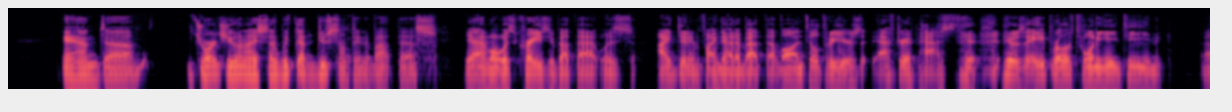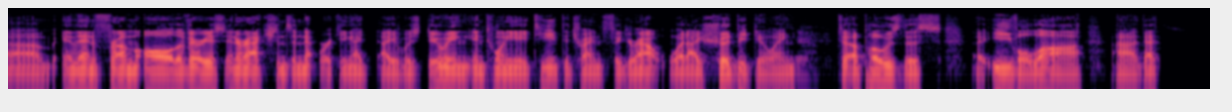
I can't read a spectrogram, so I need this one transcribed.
And uh, George, you and I said, we've got to do something about this. Yeah. And what was crazy about that was I didn't find out about that law until three years after it passed. it was April of 2018. Um, and then from all the various interactions and networking I, I was doing in 2018 to try and figure out what I should be doing yeah. to oppose this uh, evil law, uh, that's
